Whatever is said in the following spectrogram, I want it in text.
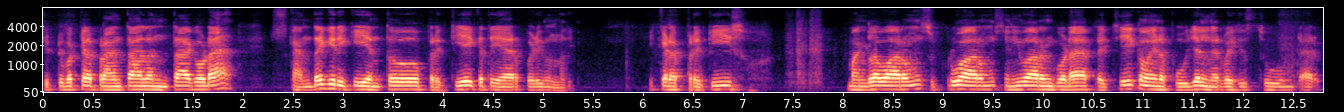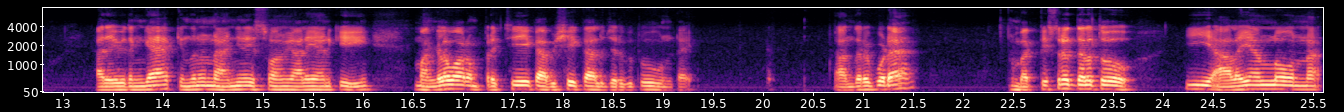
చుట్టుపక్కల ప్రాంతాలంతా కూడా స్కందగిరికి ఎంతో ప్రత్యేకత ఏర్పడి ఉన్నది. ఇక్కడ ప్రతి మంగళవారం శుక్రవారం శనివారం కూడా ప్రత్యేకమైన పూజలు నిర్వహిస్తూ ఉంటారు. అదేవిధంగా కిందనున్న ఆంజనేయ స్వామి ఆలయానికి మంగళవారం ప్రత్యేక అభిషేకాలు జరుగుతూ ఉంటాయి. అందరూ కూడా భక్తి శ్రద్ధలతో ఈ ఆలయంలో ఉన్న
